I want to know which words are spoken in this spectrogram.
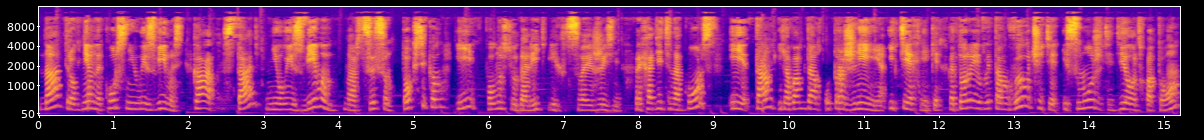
на трехдневный курс «Неуязвимость». Как стать неуязвимым нарциссом, токсиком и полностью удалить их из своей жизни. Приходите на курс, и там я вам дам упражнения и техники, которые вы там выучите и сможете делать потом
